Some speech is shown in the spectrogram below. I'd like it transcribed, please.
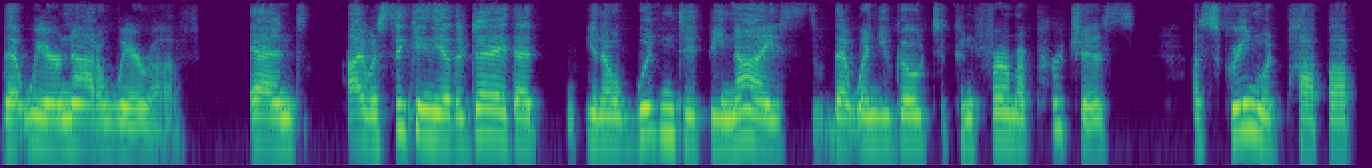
that we are not aware of. And I was thinking the other day that you know, wouldn't it be nice that when you go to confirm a purchase, a screen would pop up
